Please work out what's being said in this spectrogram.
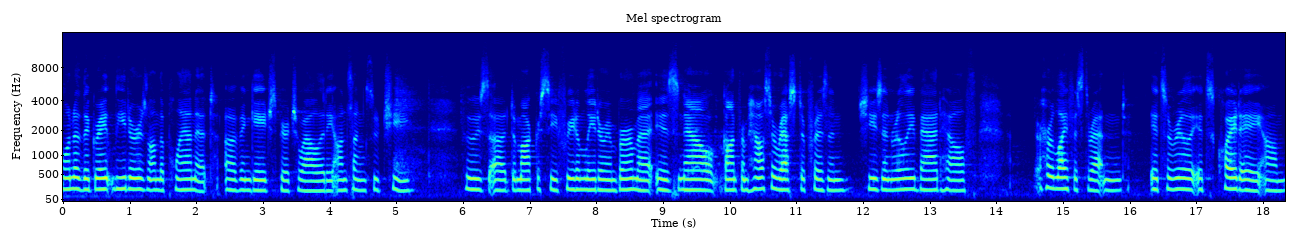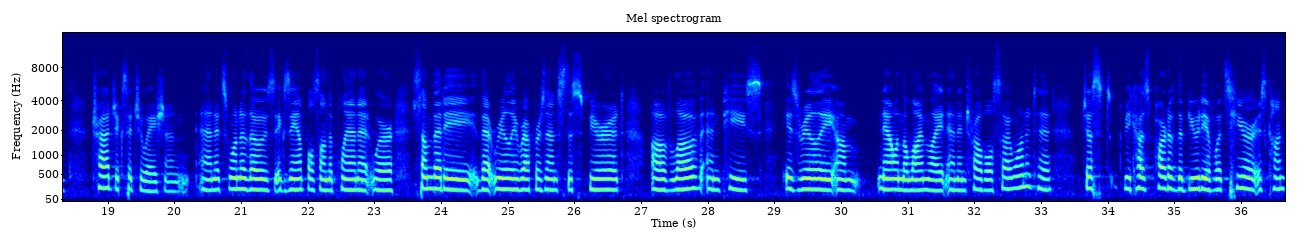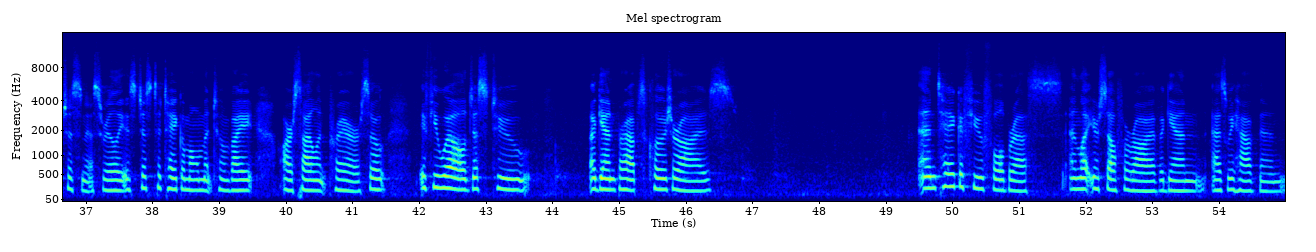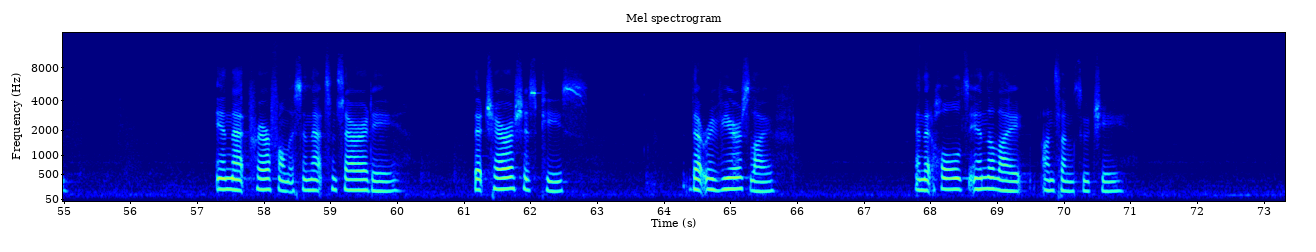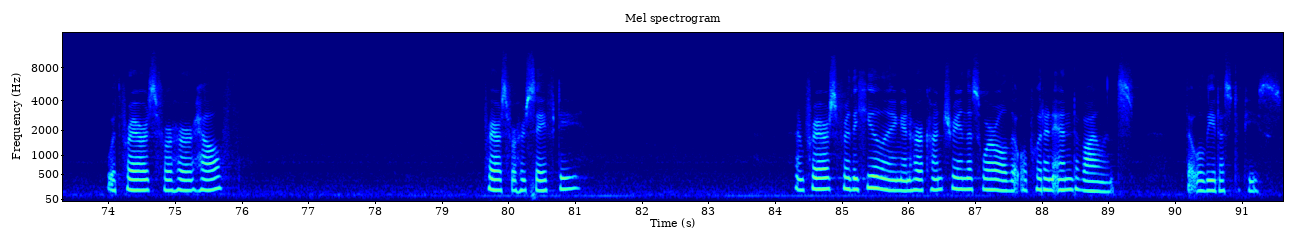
one of the great leaders on the planet of engaged spirituality, Aung San Suu Kyi, who's a democracy freedom leader in Burma, is now gone from house arrest to prison. She's in really bad health. Her life is threatened. It's a really, it's quite a um, tragic situation, and it's one of those examples on the planet where somebody that really represents the spirit of love and peace is really um, now in the limelight and in trouble. So I wanted to just because part of the beauty of what's here is consciousness, really, is just to take a moment to invite our silent prayer. So, if you will, just to again perhaps close your eyes and take a few full breaths and let yourself arrive again as we have been in that prayerfulness, in that sincerity that cherishes peace, that reveres life, and that holds in the light Aung Kyi with prayers for her health, prayers for her safety, and prayers for the healing in her country and this world that will put an end to violence, that will lead us to peace.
